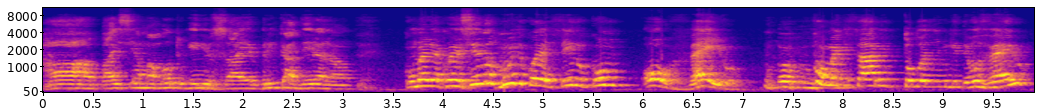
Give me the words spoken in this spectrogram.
Ah, rapaz, esse Yamamoto Genryu Sai é brincadeira não. Como ele é conhecido? Muito conhecido como o Velho. Como é que sabe, todo anime que tem os velho,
